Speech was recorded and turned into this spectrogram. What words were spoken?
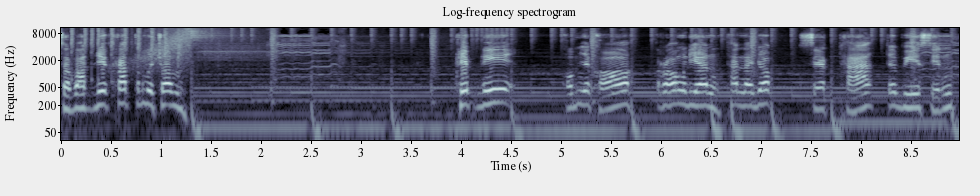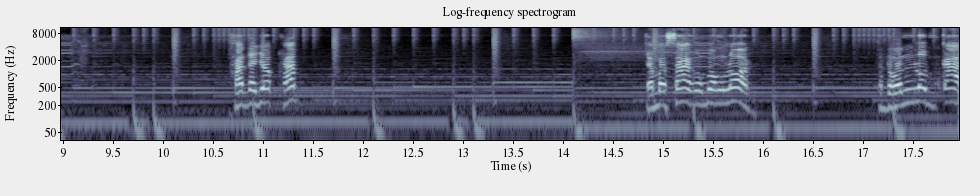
สวัสดีครับท่านผู้ชม คลิปนี้ผมจะขอร้องเรียนท่านนายกเศรษฐาทวีสินท่านนายกครับ จะมาสร้างวงลอด ถนนล่มเก้า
